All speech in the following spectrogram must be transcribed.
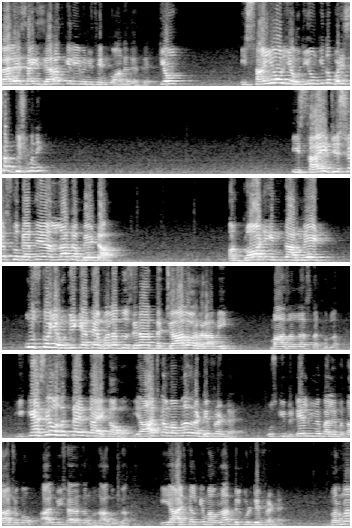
پہلے عیسائی زیارت کے لیے بھی نہیں تھے، ان کو آنے دیتے۔ کیوں؟ عیسائیوں اور یہودیوں کی تو بڑی سخت دشمنی۔ عیسائی جس شخص کو کہتے ہیں اللہ کا بیٹا اور گاڈ انکارنیٹ، اس کو یہودی کہتے ہیں ولد الزنا، دجال اور حرامی۔ معاذ اللہ، استغفر اللہ۔ یہ کیسے ہو سکتا ہے ان کا ایکا ہو؟ یہ آج کا معاملہ ذرا ڈیفرنٹ ہے۔ اس کی ڈیٹیل بھی میں پہلے بتا چکا ہوں، آج بھی اشارتاً بتا دوں گا کہ یہ آج کل کے معاملات بالکل ڈیفرنٹ ہے ورنہ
